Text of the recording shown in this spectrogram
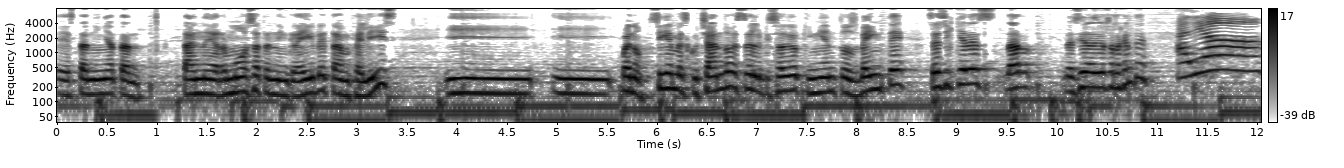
esta niña tan, tan hermosa, tan increíble, tan feliz. Y, y, bueno, sígueme escuchando. Este es el episodio 520. Ceci, ¿quieres dar, decir adiós a la gente? Adiós.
